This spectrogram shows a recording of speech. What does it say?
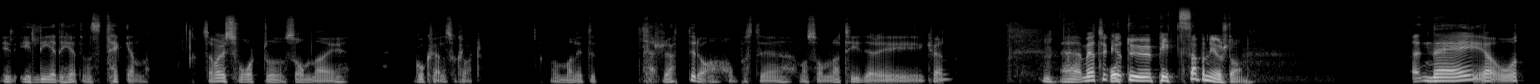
i, i ledighetens tecken. Sen var det svårt att somna i går kväll såklart. Och man lite trött idag. Hoppas det, man somnar tidigare ikväll. Mm. Eh, men jag tycker Åt du pizza på nyårsdagen? att, nej, jag åt,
